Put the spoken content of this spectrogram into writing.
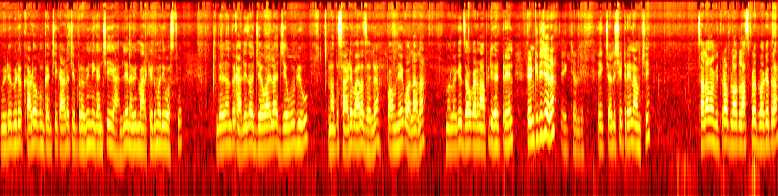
व्हिडिओ व्हिडिओ काढू आपण. कांची काढायचे प्रवीणने कांची आणले नवीन मार्केटमध्ये वस्तू. त्याच्यानंतर खाली जाऊ जेवायला जेवू बिवू. आणि आता साडेबारा झालं. पावणे एक वाला आला मग लगेच जाऊ कारण आपली ट्रेन ट्रेन कितीची आहे रे? एक चाळीस एक चाळीसची ट्रेन आमची. चला मग मित्र ब्लॉग लास्ट परत बघत राहा.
